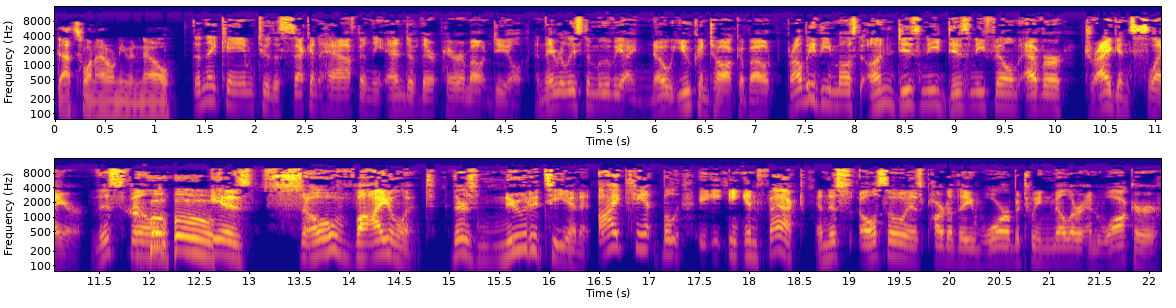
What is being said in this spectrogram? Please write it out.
that's one I don't even know. Then they came to the second half and the end of their Paramount deal, and they released a movie I know you can talk about, probably the most un-Disney Disney film ever, Dragon Slayer. This film is so violent. There's nudity in it. I can't believe, in fact, and this also is part of the war between Miller and Walker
